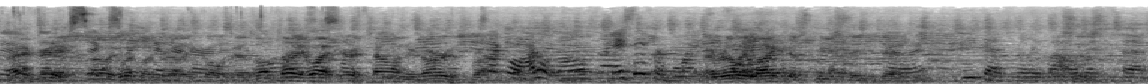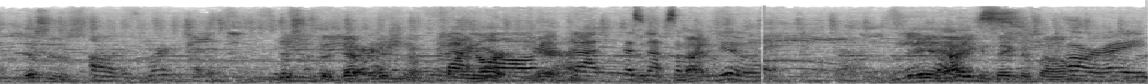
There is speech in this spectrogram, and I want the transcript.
too. I agree. are It six would look really cool. kindergarten. Because I'll tell you what, you're a talented artist, It's like, well. I don't know. They say for boys. I really like this piece that you did. He does really well This with the, This is all of his work, this is the definition of fine art and here. Not, that's not something new. See, now you can take this um, All home right.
